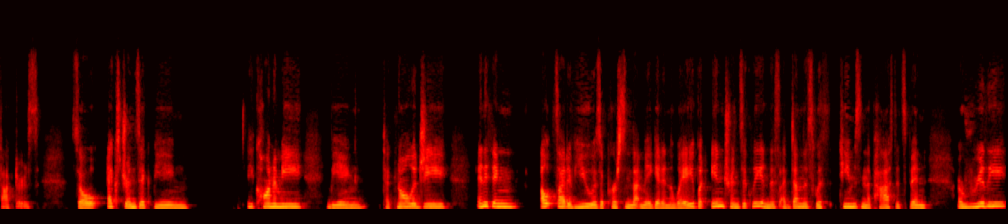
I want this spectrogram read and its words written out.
factors. So, extrinsic being economy, being technology, anything outside of you as a person that may get in the way, but intrinsically, and this I've done this with teams in the past, it's been a really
